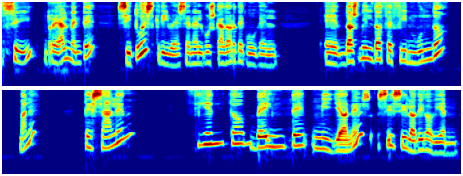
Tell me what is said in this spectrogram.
Sí, realmente si tú escribes en el buscador de Google 2012 eh, fin mundo, ¿vale? Te salen 120 millones, sí, sí, lo digo bien,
